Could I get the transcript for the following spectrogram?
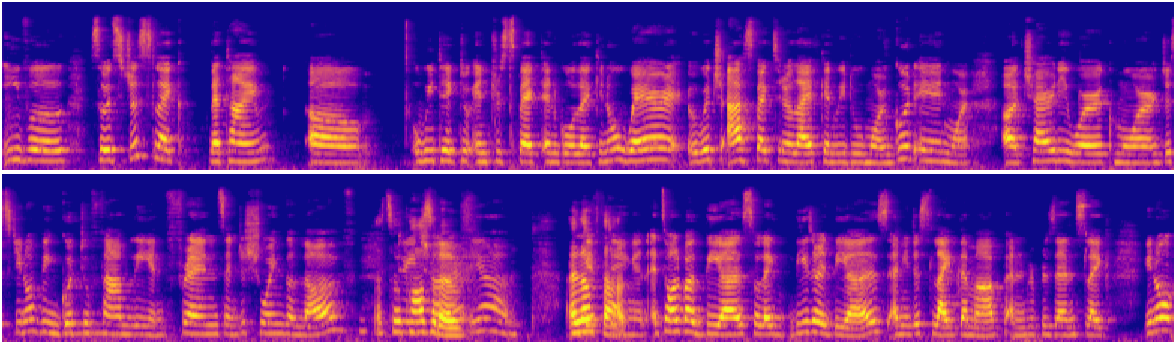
evil. So it's just like that time. Uh, we take to introspect and go like you know where which aspects in your life can we do more good in more uh, charity work more just you know being good to family and friends and just showing the love that's so positive yeah I love that. And it's all about diyas. So like these are diyas, and you just light them up, and represents like you know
